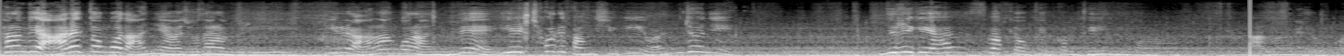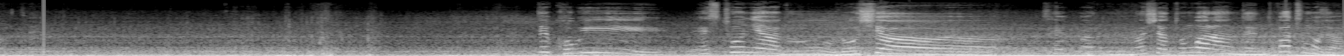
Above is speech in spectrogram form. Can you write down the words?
사람들이 안 했던 건 아니야 저 사람들이 일을 안 한 건 아닌데 일 처리 방식이 완전히 느리게 할 수밖에 없게끔 돼 있는 거야 안 오는 게 좋을 것 같아. 근데 거기 에스토니아도 러시아 세- 러시아 통과하는 데는 똑같은 거잖아.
